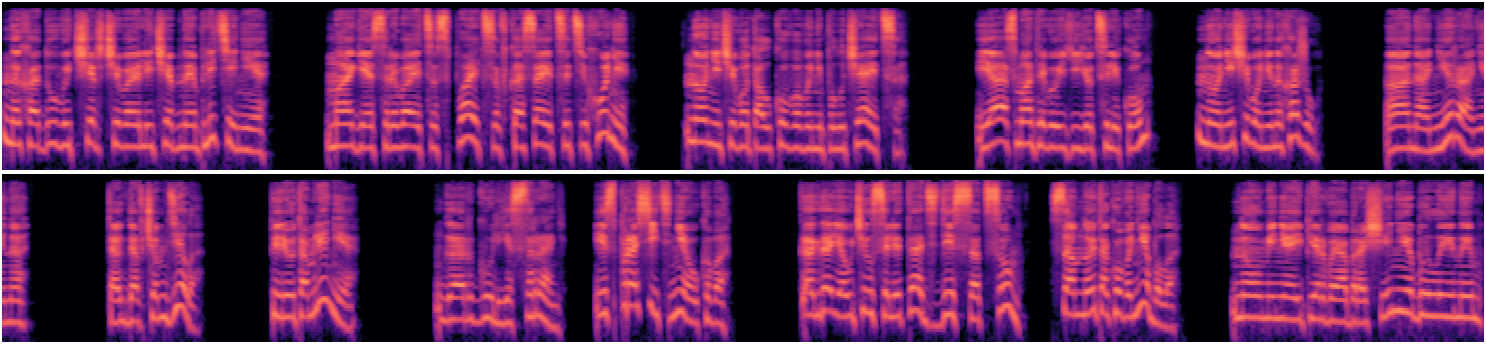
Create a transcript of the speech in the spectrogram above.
на ходу вычерчивая лечебное плетение. Магия срывается с пальцев, касается тихони, но ничего толкового не получается. Я осматриваю ее целиком, но ничего не нахожу. Она не ранена. Тогда в чем дело? Переутомление? Горгулья срань. И спросить не у кого. Когда я учился летать здесь с отцом, со мной такого не было. Но у меня и первое обращение было иным.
